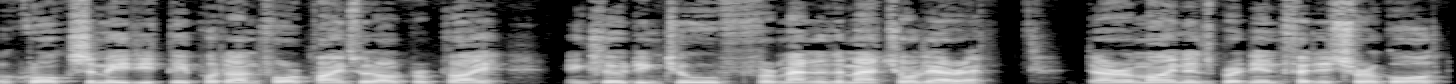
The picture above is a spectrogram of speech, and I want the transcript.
but Crokes immediately put on four points without reply, including two for man of the match O'Leary. Dara Moynihan's brilliant finish for a goal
